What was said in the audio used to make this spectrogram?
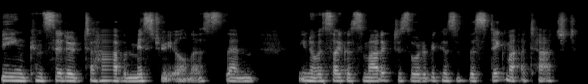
being considered to have a mystery illness than you know a psychosomatic disorder because of the stigma attached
